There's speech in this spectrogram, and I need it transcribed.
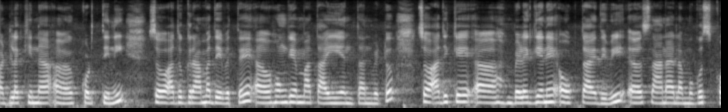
ಮಡ್ಲಕ್ಕಿನ ಕೊಡ್ತೀನಿ. ಸೊ ಅದು ಗ್ರಾಮ ದೇವತೆ ಹೊಂಗೆಮ್ಮ ತಾಯಿ ಅಂತ ಅಂದ್ಬಿಟ್ಟು ಸೊ ಅದಕ್ಕೆ ಬೆಳಗ್ಗೆನೇ ಹೋಗ್ತಾ ಇದ್ದೀವಿ. ಸ್ನಾನ ಎಲ್ಲ ಮುಗಿಸ್ಕೊಂಡು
